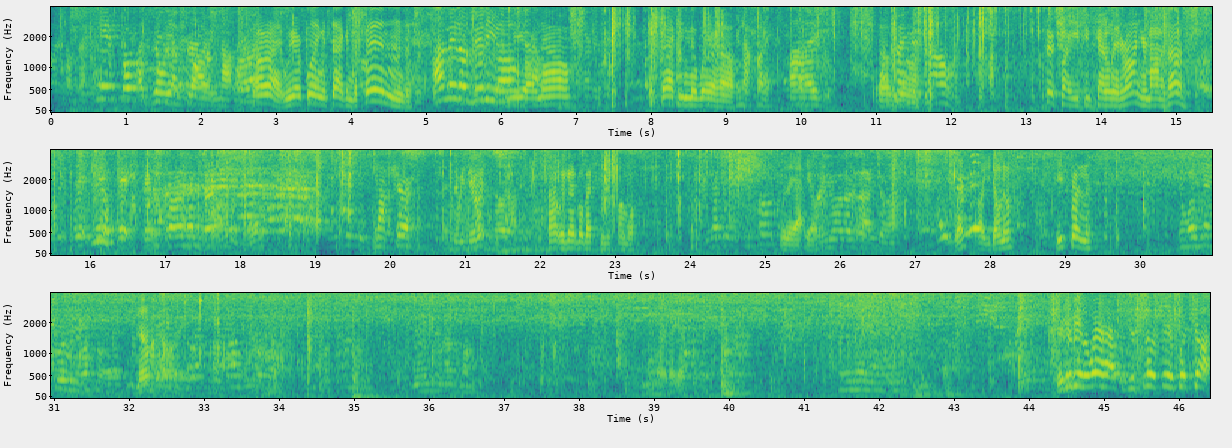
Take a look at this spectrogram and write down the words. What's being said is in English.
I really am sorry, not All right, we are playing attack and defend. I'm in a video. We are now attacking the warehouse. You're not funny. I. Oh, How's it going? famous now. Search my YouTube channel later on. Your mom is on. Hey, hey, baby, fireman, bang. Not sure. Did we do it? All right, we gotta go back to the fun one. Where they at, yo? Where? Oh, you don't know? He's friendly. There wasn't anywhere we went No? Alright, I got you. You're gonna be in the warehouse, just feel free to push up.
